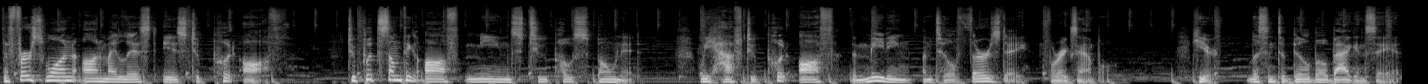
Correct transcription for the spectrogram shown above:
The first one on my list is to put off. To put something off means to postpone it. We have to put off the meeting until Thursday, for example. Here, listen to Bilbo Baggins say it.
